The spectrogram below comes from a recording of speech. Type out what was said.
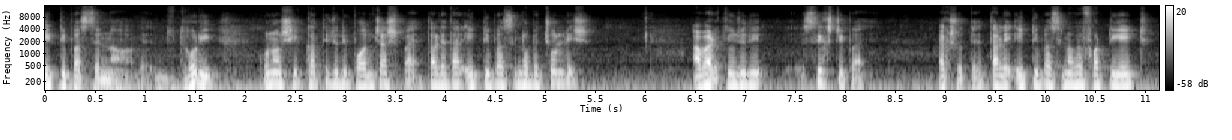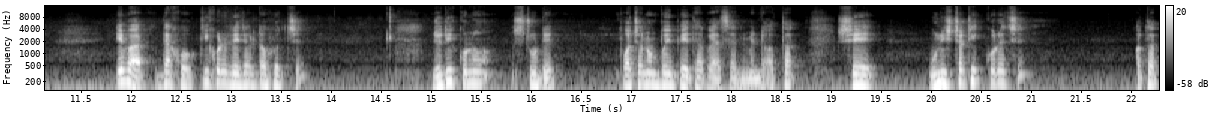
এইট্টি পার্সেন্ট না হবে। ধরি কোনো শিক্ষার্থী যদি পঞ্চাশ পায়, তাহলে তার এইট্টি পার্সেন্ট হবে চল্লিশ। আবার কেউ যদি সিক্সটি পায় একশোতে, তাহলে এইট্টি পার্সেন্ট হবে ফর্টি এইট এবার দেখো কি করে রেজাল্টটা হচ্ছে। যদি কোনো স্টুডেন্ট পঁচানব্বই পেয়ে থাকে অ্যাসাইনমেন্টে অর্থাৎ সে উনিশটা ঠিক করেছে, অর্থাৎ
